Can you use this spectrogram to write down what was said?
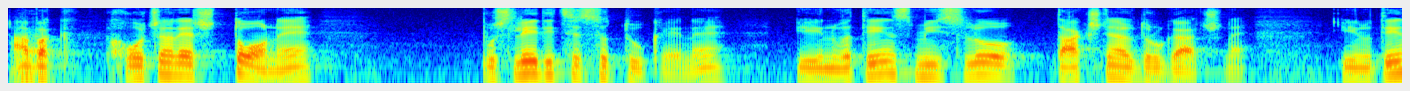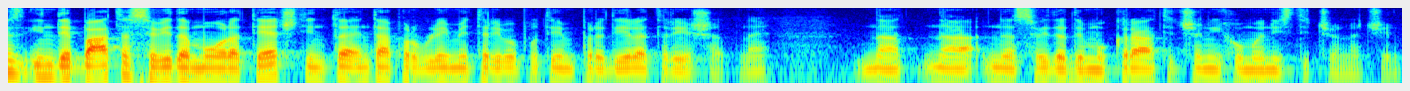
Ampak hočem reči to, ne, posledice so tukaj ne, in v tem smislu takšne ali drugačne. In, tem, in debata seveda mora teči in ta, in ta problem je treba potem predelati, rešiti ne, na, na, na seveda demokratičen in humanističen način.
